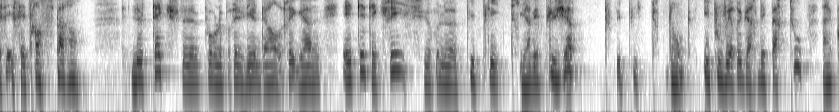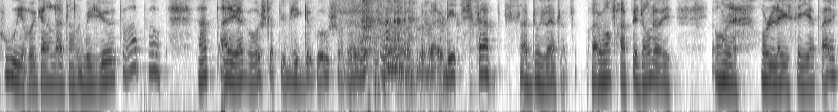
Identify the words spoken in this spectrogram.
C'est transparent. Le texte pour le président Reagan était écrit sur le pupitre. Il y avait plusieurs Donc, il pouvait regarder partout. Un coup, il regarde là dans le milieu, hop, hop, hop, allez à gauche, le public de gauche. Ça, ça nous a vraiment frappé dans l'œil. On l'a essayé à Paris.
